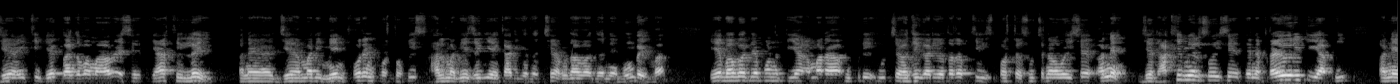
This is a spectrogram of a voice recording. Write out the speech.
જે અહીંથી બેગ બાંધવામાં આવે છે, ત્યાંથી લઈ અને જે અમારી મેઇન ફોરેન પોસ્ટ ઓફિસ હાલમાં બે જગ્યાએ કાર્યરત છે, અમદાવાદ અને મુંબઈમાં. એ બાબતે પણ ત્યાં અમારા ઉપરી ઉચ્ચ અધિકારીઓ તરફથી સ્પષ્ટ સૂચના હોય છે અને જે રાખી મેલ્સ હોય છે, તેને પ્રાયોરિટી આપી અને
